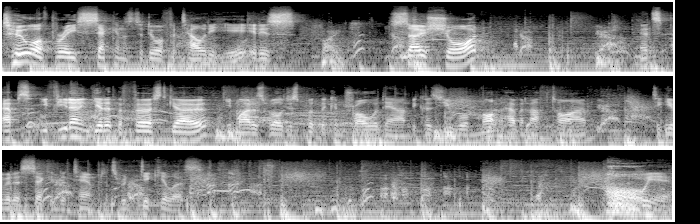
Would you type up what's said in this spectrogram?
two or three seconds to do a fatality here. It is so short. It's abs- if you don't get it the first go, you might as well just put the controller down because you will not have enough time to give it a second attempt. It's ridiculous. Oh yeah.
